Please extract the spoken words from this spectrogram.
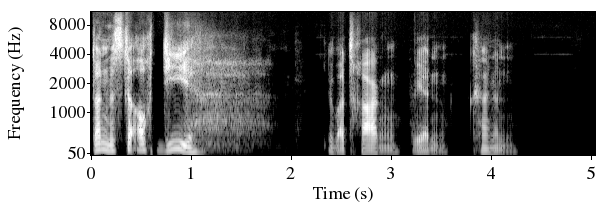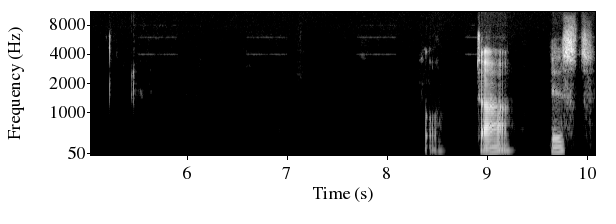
dann müsste auch die übertragen werden können. So, da ist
